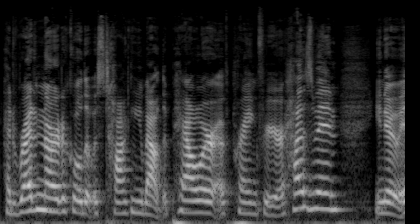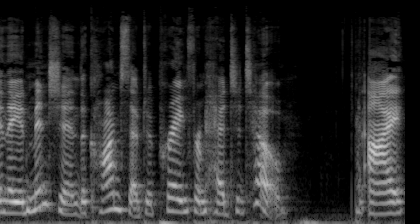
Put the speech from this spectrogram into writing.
had read an article that was talking about the power of praying for your husband, you know, and they had mentioned the concept of praying from head to toe. And I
